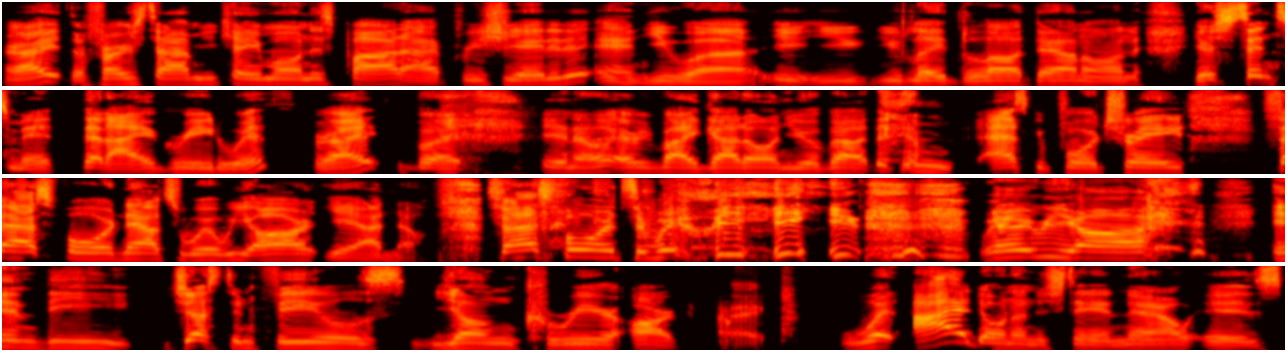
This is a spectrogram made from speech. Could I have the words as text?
Right? The first time you came on this pod, I appreciated it, and you uh you you, you laid the law down on your sentiment that I agreed with, right? But you know, everybody got on you about him asking for a trade. Fast forward now to where we are. Yeah, I know. Fast forward to where we where we are in the Justin Fields young career arc. Right. What I don't understand now is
